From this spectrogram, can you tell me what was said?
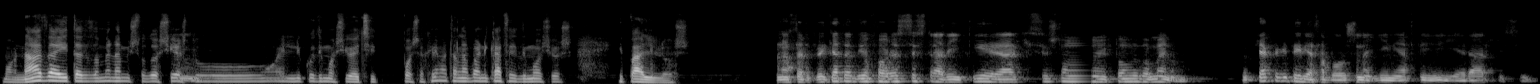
μονάδα ή τα δεδομένα μισθοδοσίας του ελληνικού δημοσίου. Έτσι, πόσα χρήματα λαμβάνει κάθε δημόσιος υπάλληλος. Αναφερθήκατε δύο φορές στη στρατηγική ιεράρχηση των ανοιχτών δεδομένων. Με ποια κριτήρια θα μπορούσε να γίνει αυτή η ιεράρχηση;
